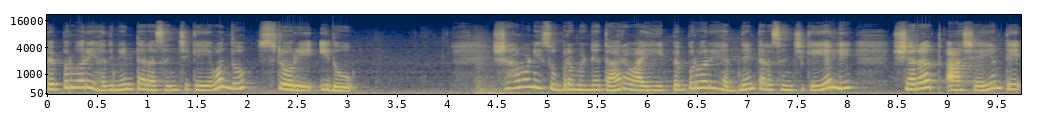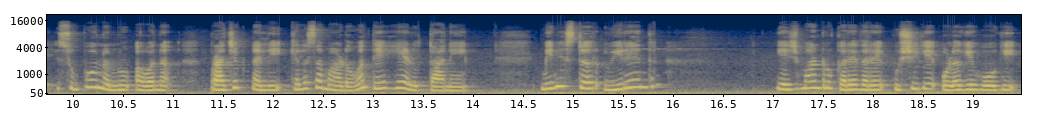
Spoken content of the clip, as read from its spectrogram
ಫೆಬ್ರವರಿ ಹದಿನೆಂಟರ ಸಂಚಿಕೆಯ ಒಂದು ಸ್ಟೋರಿ ಇದು. ಶ್ರಾವಣಿ ಸುಬ್ರಹ್ಮಣ್ಯ ಧಾರಾವಾಹಿ ಫೆಬ್ರವರಿ ಹದಿನೆಂಟರ ಸಂಚಿಕೆಯಲ್ಲಿ ಶರತ್ ಆಶೆಯಂತೆ ಸುಬ್ಬುನನ್ನು ಅವನ ಪ್ರಾಜೆಕ್ಟ್ನಲ್ಲಿ ಕೆಲಸ ಮಾಡುವಂತೆ ಹೇಳುತ್ತಾನೆ. ಮಿನಿಸ್ಟರ್ ವೀರೇಂದ್ರ ಯಜಮಾನರು ಕರೆದರೆ ಖುಷಿಗೆ ಒಳಗೆ ಹೋಗಿ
